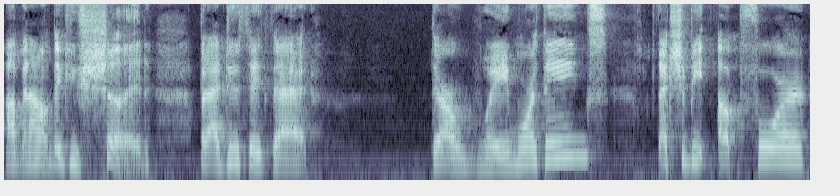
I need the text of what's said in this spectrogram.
Um, and I don't think you should. But I do think that there are way more things that should be up for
